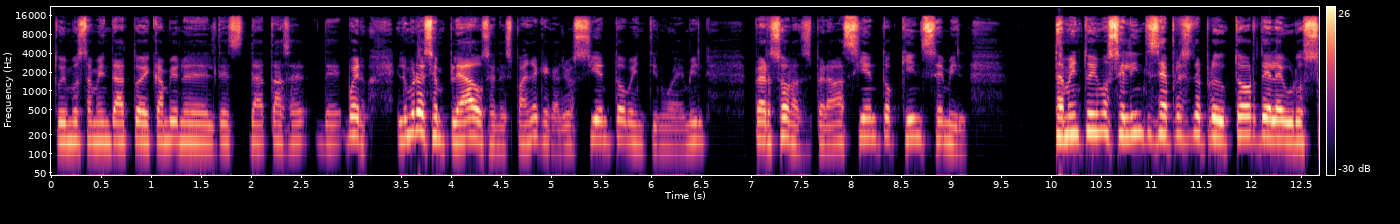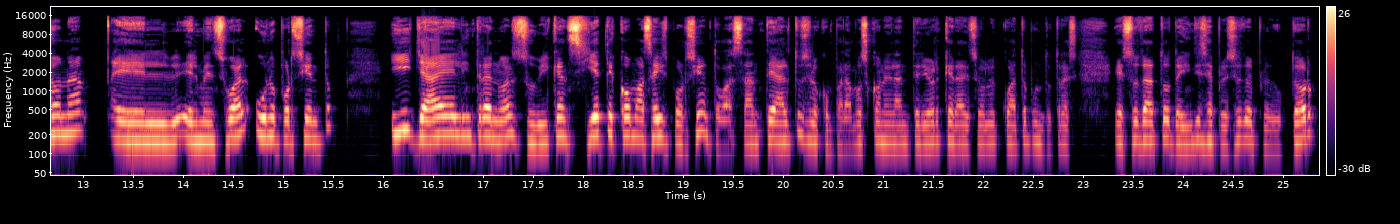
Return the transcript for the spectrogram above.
Tuvimos también dato de cambio en el de, bueno, el número de desempleados en España que cayó 129 mil personas, esperaba 115 mil. También tuvimos el índice de precios del productor de la eurozona, el, mensual 1%, y ya el intraanual se ubica en 7,6%, bastante alto si lo comparamos con el anterior que era de solo el 4,3%. Estos datos de índice de precios del productor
